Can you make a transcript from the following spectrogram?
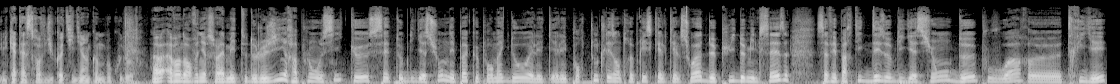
une, catastrophe du quotidien comme beaucoup d'autres. Ah, avant de revenir sur la méthodologie, rappelons aussi que cette obligation n'est pas que pour McDo, elle est, elle est pour toutes les entreprises, quelles qu'elles soient. Depuis 2016, ça fait partie des obligations de pouvoir euh, trier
